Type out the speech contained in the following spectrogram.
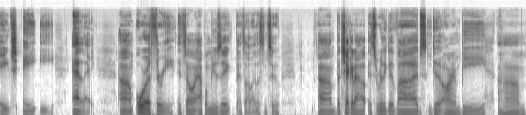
H A E L A. Um, Aura 3. It's on Apple Music. That's all I listen to. Um, but check it out. It's really good vibes, good R and B. Um,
